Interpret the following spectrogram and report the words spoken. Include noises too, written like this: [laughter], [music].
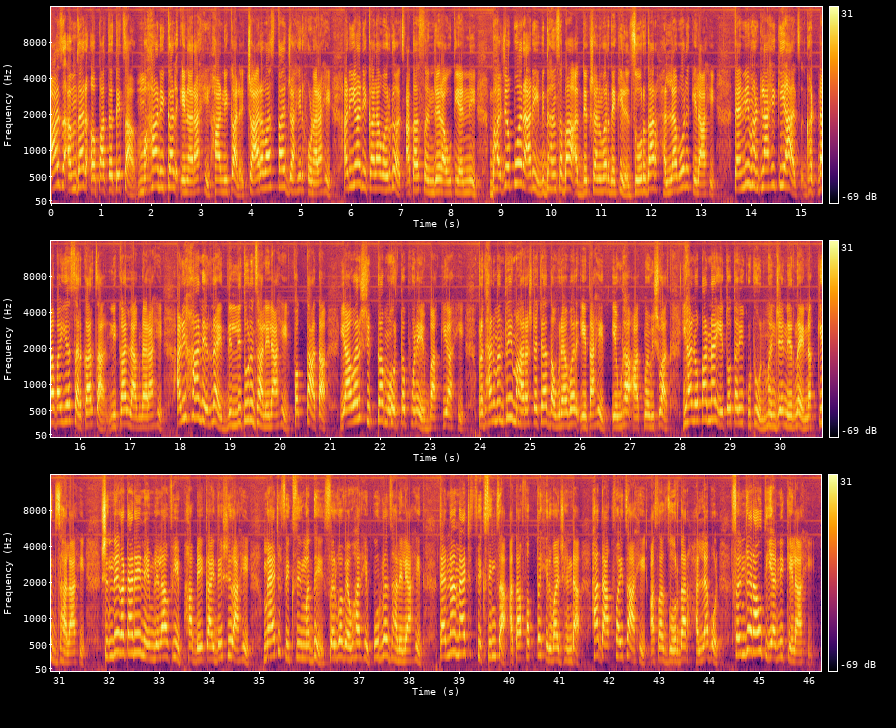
आज आमदार अपात्रतेचा महानिकाल येणार आहे. हा निकाल चार वाजता जाहीर होणार आहे. आणि या निकालावरूनच आता संजय राऊत यांनी भाजपवर आणि विधानसभा अध्यक्षांवर देखील जोरदार हल्लाबोल केला आहे. त्यांनी म्हटलं आहे की आज घटनाबाह्य सरकारचा निकाल लागणार आहे. आणि हा निर्णय दिल्लीतून झालेला आहे. फक्त आता यावर शिक्का मुहूर्तप होणे बाकी आहे. प्रधानमंत्री महाराष्ट्राच्या दौऱ्यावर येत आहेत एवढा आत्मविश्वास. ह्या लोकांना येतो तरी कुठून? म्हणजे म्हणजे निर्णय नक्कीच झाला आहे. शिंदे गटाने नेमलेला व्हीप हा बेकायदेशीर आहे. मॅच फिक्सिंगमध्ये सर्व व्यवहार हे पूर्ण झालेले आहेत. त्यांना मॅच फिक्सिंगचा आता फक्त हिरवा झेंडा हा दाखवायचा आहे असा जोरदार हल्लाबोल संजय राऊत यांनी केला आहे.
